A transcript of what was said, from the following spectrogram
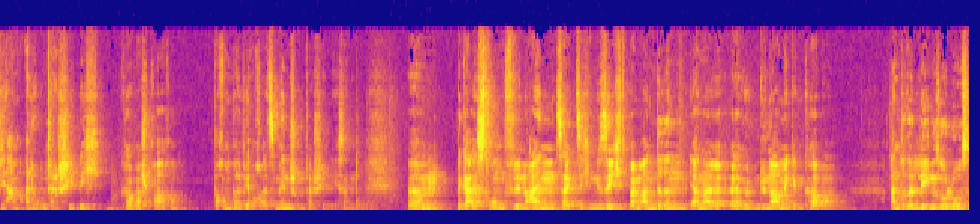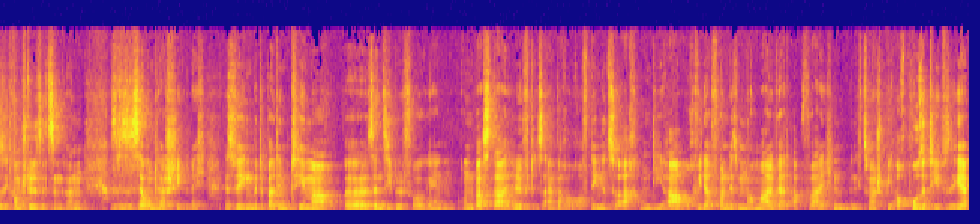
Wir haben alle unterschiedlich Körpersprache. Warum? Weil wir auch als Mensch unterschiedlich sind. Ähm, Begeisterung für den einen zeigt sich im Gesicht, beim anderen eher einer erhöhten Dynamik im Körper. Andere legen so los, dass sie kaum still sitzen können. Also das ist sehr unterschiedlich. Deswegen bitte bei dem Thema äh, sensibel vorgehen. Und was da hilft, ist einfach auch auf Dinge zu achten, die A, auch wieder von diesem Normalwert abweichen. Wenn ich zum Beispiel auch positiv sehe,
